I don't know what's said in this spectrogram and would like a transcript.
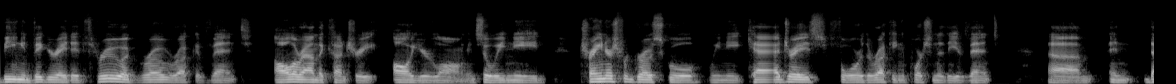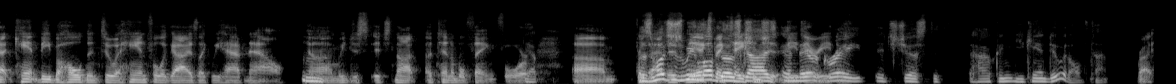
being invigorated through a grow ruck event all around the country all year long. And so we need trainers for grow school. We need cadres for the rucking portion of the event. Um, and that can't be beholden to a handful of guys like we have now. Mm. Um, we just, it's not a tenable thing for, Yep. um, for As that. much as we love those guys and they're there either. great, it's just it's, how can you can't do it all the time. Right.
